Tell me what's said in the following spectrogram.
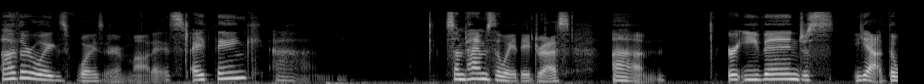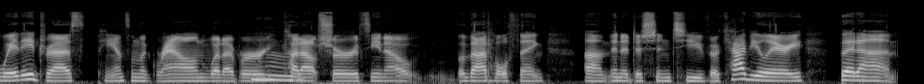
wigs boys are immodest. I think um, sometimes the way they dress, um, or even just yeah, the way they dress, pants on the ground, whatever, cut out shirts, you know, that whole thing. Um, in addition to vocabulary, but um,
